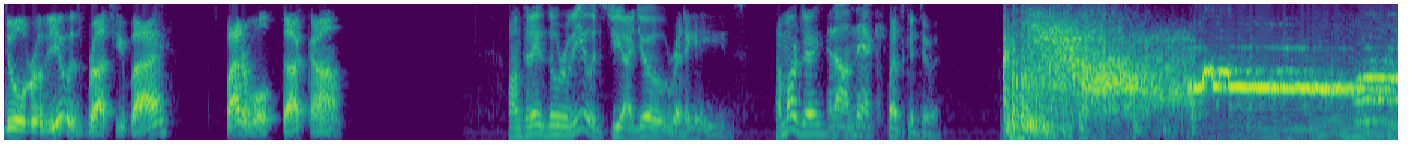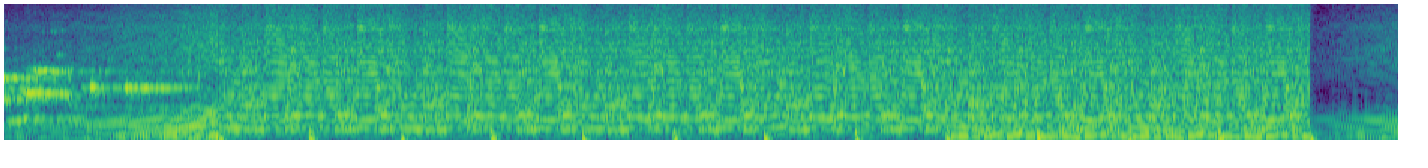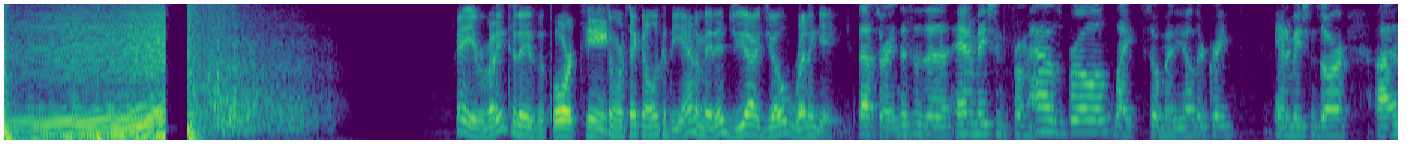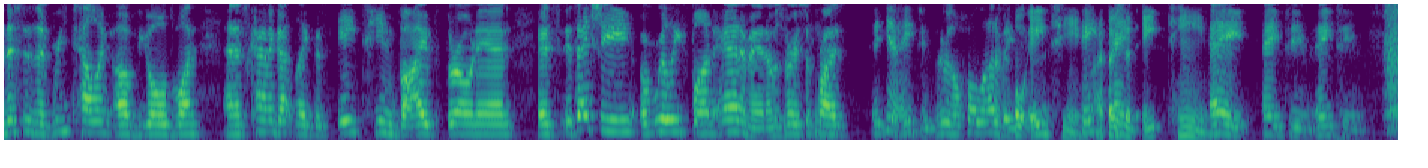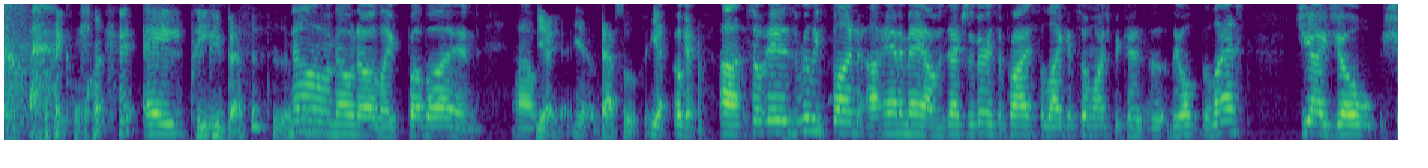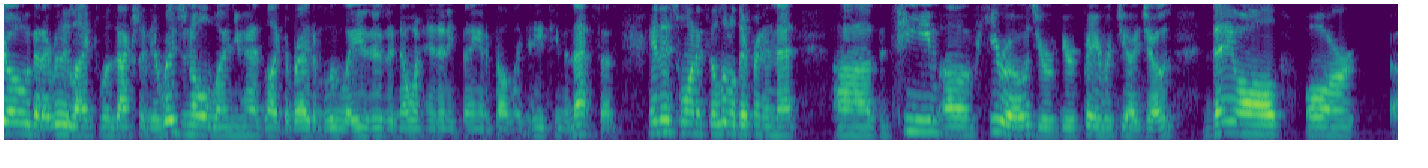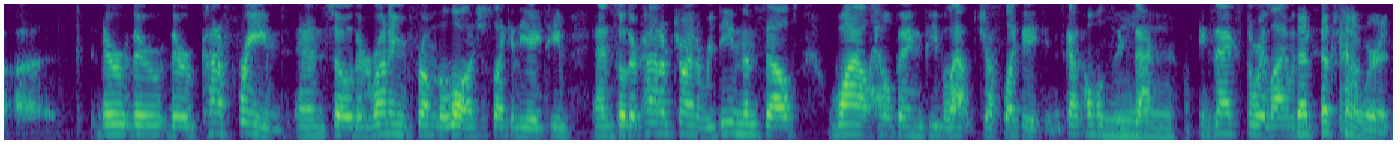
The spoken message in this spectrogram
Duel Review is brought to you by SpiderWolf.com. On today's duel review, it's G.I. Joe Renegades. I'm RJ. And I'm Nick. Let's get to it. Everybody, today is the 14th, and we're taking a look at the animated G.I. Joe Renegades. That's right. And this is an animation from Hasbro, like so many other great animations are. Uh, and this is a retelling of the old one, and it's kind of got like this 18 vibe thrown in. It's it's actually a really fun anime, and I was very surprised. Yeah, 18. There was a whole lot of 18. Oh, 18. Eight- I thought you said 18. A, 18, 18. like what? A, Creepy Besset? No, no, no, like Bubba and. Uh, Yeah, yeah, Yeah. Absolutely. Yeah, okay. Uh, so it is a really fun uh, anime. I was actually very surprised to like it so much because the the, old, the last G.I. Joe show that I really liked was actually the original when you had like the red and blue lasers and no one hit anything and it felt like A Team in that sense. In this one, it's a little different in that uh, the team of heroes, your your favorite G.I. Joes, they all are. They're they're they're kind of framed, and so they're running from the law, just like in the A Team, and so they're kind of trying to redeem themselves while helping people out, just like the A Team. It's got almost an exact Yeah. exact storyline with the That, that's kind of where it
